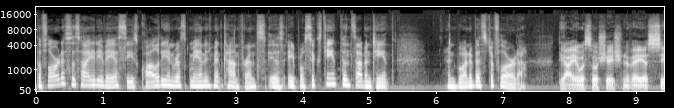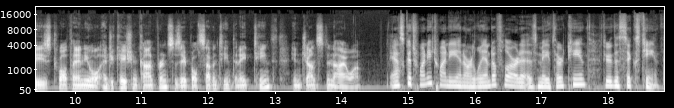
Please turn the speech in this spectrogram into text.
The Florida Society of ASC's Quality and Risk Management Conference is April 16th and 17th in Buena Vista, Florida. The Iowa Association of ASC's 12th Annual Education Conference is April 17th and 18th in Johnston, Iowa. ASCA 2020 in Orlando, Florida is May 13th through the 16th.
